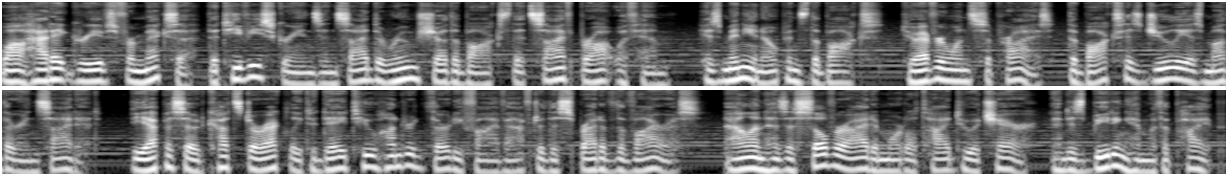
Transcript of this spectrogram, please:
While Haddock grieves for Miksa, the TV screens inside the room show the box that Scythe brought with him. His minion opens the box. To everyone's surprise, the box has Julia's mother inside it. The episode cuts directly to day 235 after the spread of the virus. Alan has a silver-eyed immortal tied to a chair and is beating him with a pipe.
